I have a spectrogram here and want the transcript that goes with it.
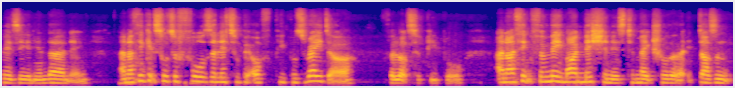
busy and you're learning. And I think it sort of falls a little bit off people's radar for lots of people. And I think for me, my mission is to make sure that it doesn't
